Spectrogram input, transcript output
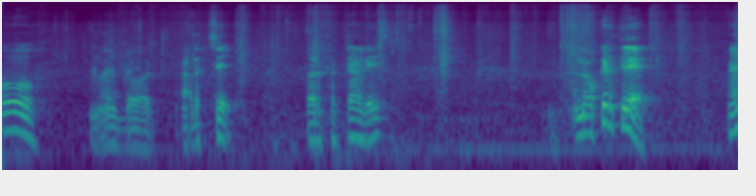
ഓ മൈ ഗോഡ് അടച്ച്. പെർഫെക്റ്റ് ആണ് ഗൈസ് ഒക്കെ എടുത്തില്ലേ ഏ?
